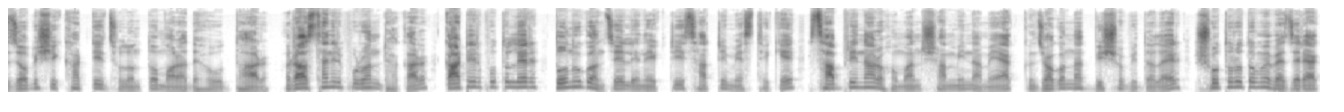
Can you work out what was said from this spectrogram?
জবি শিক্ষার্থীর ঝুলন্ত মরাদেহ উদ্ধার। রাজধানীর পুরন ঢাকার কাটের পুতুলের তনুগঞ্জে লেনে একটি ছাত্রী মেস থেকে সাবরিনা রহমান শাম্মী নামে এক জগন্নাথ বিশ্ববিদ্যালয়ের সতেরোতম ব্যাচের এক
